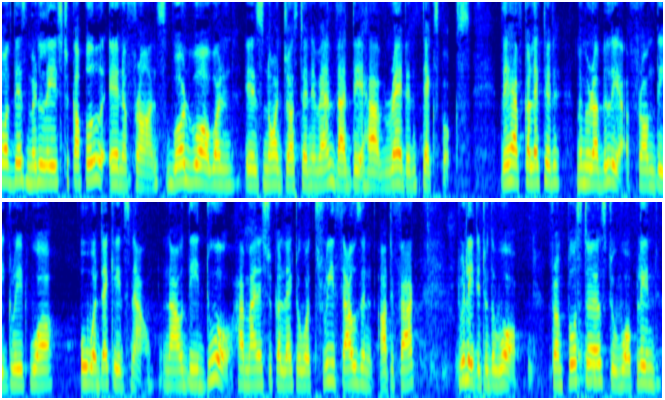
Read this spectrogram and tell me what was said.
For this middle-aged couple in France, World War I is not just an event that they have read in textbooks. They have collected memorabilia from the Great War over decades now. Now, the duo have managed to collect over 3,000 artifacts related to the war. From posters to warplane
